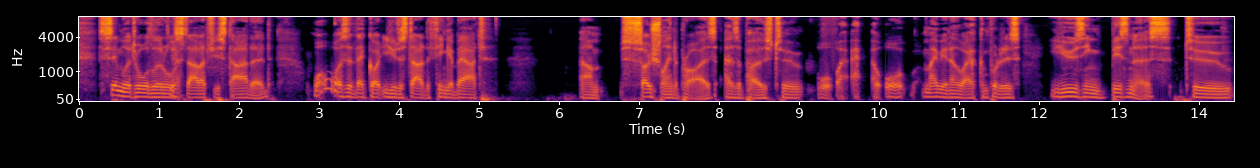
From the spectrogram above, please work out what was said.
similar to all the little Yeah. startups you started? What was it that got you to start to think about um, social enterprise as opposed to, or, or maybe another way I can put it is using business to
